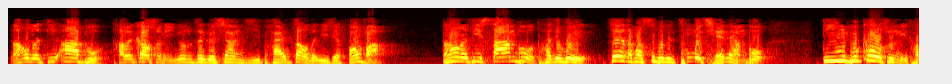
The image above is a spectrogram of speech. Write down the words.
然后呢，第二步，他会告诉你用这个相机拍照的一些方法。然后呢，第三步他就会这样的话，是不是通过前两步？第一步告诉你他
